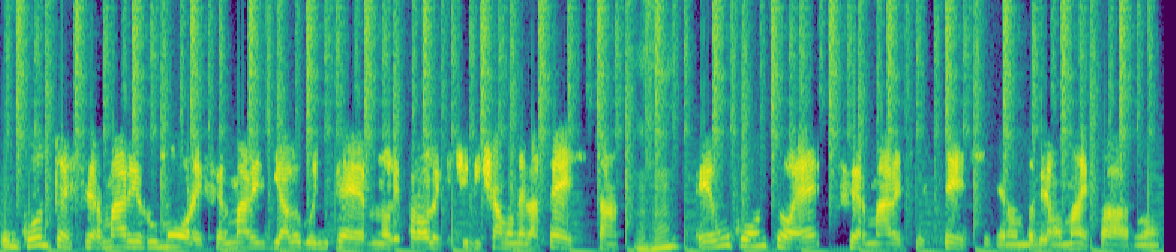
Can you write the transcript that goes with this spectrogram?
Un conto è fermare il rumore, fermare il dialogo interno, le parole che ci diciamo nella testa, Mhm. e un conto è fermare se stessi, che non dobbiamo mai farlo,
